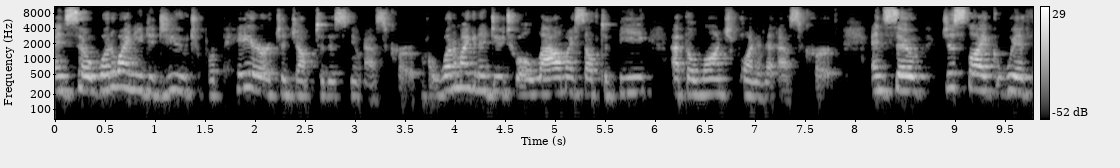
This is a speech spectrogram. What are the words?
And so, what do I need to do to prepare to jump to this new S curve? What am I going to do to allow myself to be at the launch point of that S curve? And so, just like with,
